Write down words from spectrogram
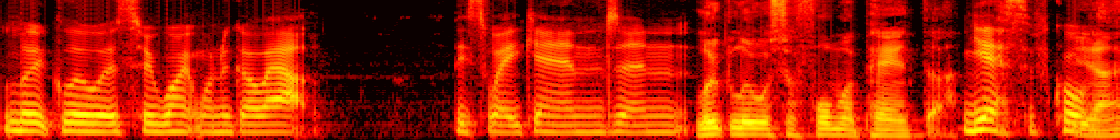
Luke Lewis who won't want to go out this weekend and Luke Lewis, a former Panther. yes, of course. You know,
